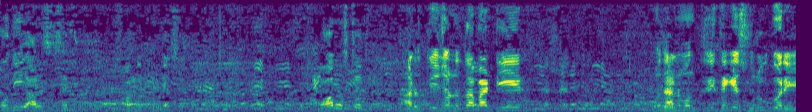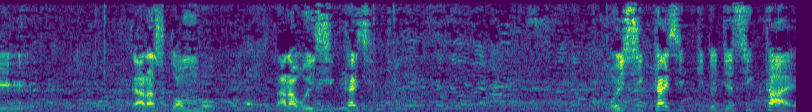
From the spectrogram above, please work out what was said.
মোদী আরএসএস এর সঙ্গে আছে। মহারাষ্ট্রের ভারতীয় জনতা পার্টির প্রধানমন্ত্রী থেকে শুরু করে যারা স্তম্ভ, তারা ওই শিক্ষায় শিক্ষিত। ওই শিক্ষায় শিক্ষিত, যে শিক্ষায়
